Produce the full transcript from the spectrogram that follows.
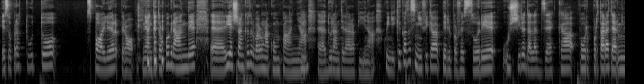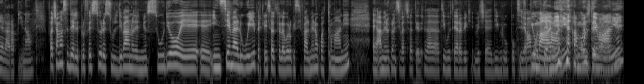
e soprattutto spoiler però neanche troppo grande, eh, riesce anche a trovare una compagna mm. eh, durante la rapina. Quindi che cosa significa per il professore uscire dalla zecca per portare a termine la rapina? Facciamo sedere il professore sul divano del mio studio e eh, insieme a lui, perché di solito è un lavoro che si fa almeno a quattro mani, eh, a meno che non si faccia la, te- la TV therapy che invece è di gruppo, quindi ha più mani, mani ha molte mani. mani.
